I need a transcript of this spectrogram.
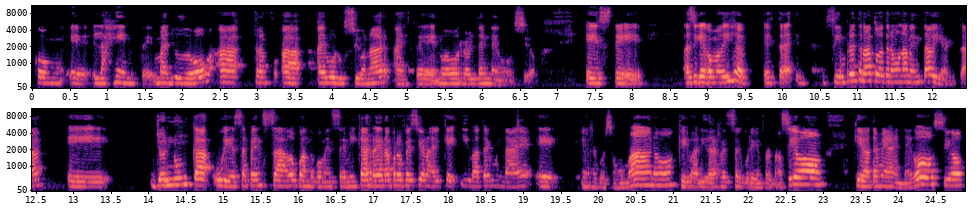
con eh, la gente me ayudó a, a, evolucionar a este nuevo rol del negocio. Este, así que como dije, siempre trato de tener una mente abierta. Eh, yo nunca hubiese pensado cuando comencé mi carrera profesional que iba a terminar eh, en recursos humanos, que iba a liderar seguridad de información, que iba a terminar en negocio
